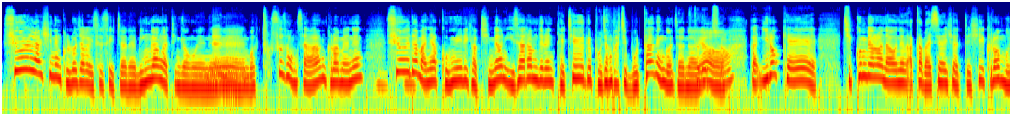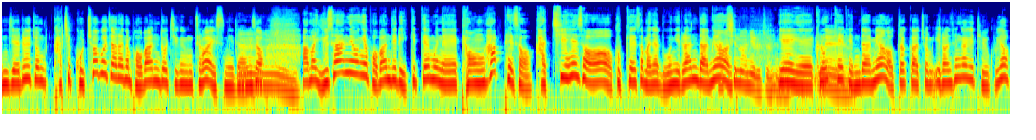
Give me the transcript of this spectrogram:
수요일 날 쉬는 근로자가 있을 수 있잖아요. 민간 같은 경우에는 네네. 뭐 특수성상 그러면은 수요일에 만약 공휴일이 겹치면 이 사람들은 대체휴일을 보장받지 못하는 거잖아요. 그렇죠. 그러니까 이렇게 직군별로 나오는 아까 말씀하셨듯이 그런 문제를 좀 같이 고쳐보자라는 법안도 지금 들어와 있습니다. 그래서 음. 아마 유사한 내용의 법안들이 있기 때문에 병합해서 같이 해서 국회에서 만약 논의를 한다면 같이 논의를 좀 예예 예, 그렇게 네. 된다면 어떨까 좀 이런 생각이 들고요.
